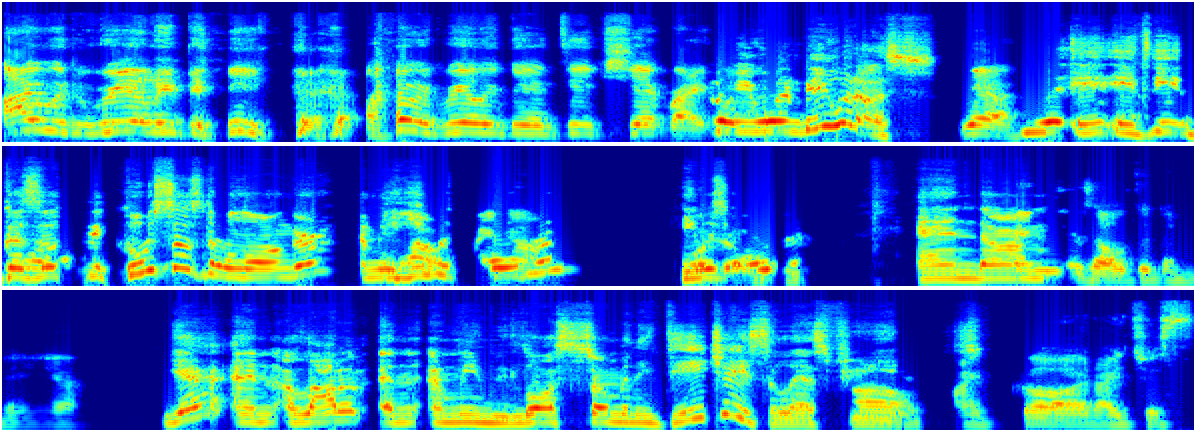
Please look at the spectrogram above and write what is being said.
I would really be I would really be in deep shit right so now. you wouldn't be with us. Yeah. Because Cuso's no longer. I mean, I know, he was I older. He was older, and Ten um, years older than me, yeah. Yeah, and a lot of and I mean we lost so many DJs the last few Oh years. my God. I just,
